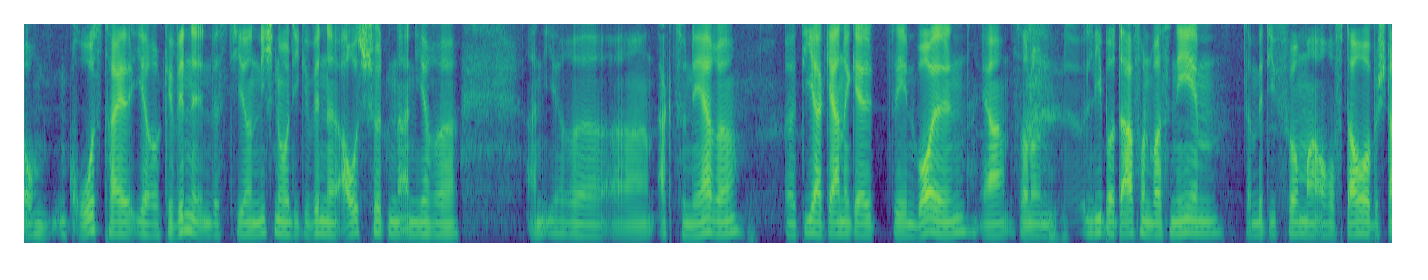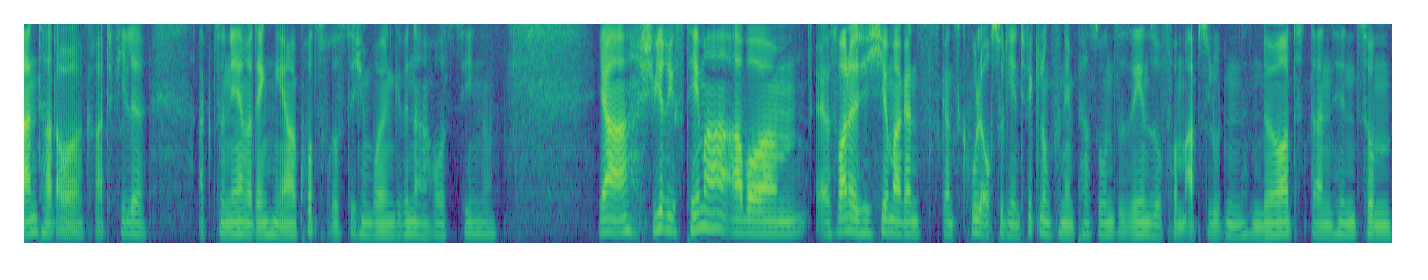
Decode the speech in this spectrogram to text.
auch einen Großteil ihrer Gewinne investieren, nicht nur die Gewinne ausschütten an ihre, an ihre äh, Aktionäre, äh, die ja gerne Geld sehen wollen, ja, sondern lieber davon was nehmen, damit die Firma auch auf Dauer Bestand hat. Aber gerade viele Aktionäre denken eher kurzfristig und wollen Gewinne herausziehen. Ne? Ja, schwieriges Thema, aber ähm, es war natürlich hier mal ganz, ganz cool, auch so die Entwicklung von den Personen zu sehen, so vom absoluten Nerd dann hin zum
